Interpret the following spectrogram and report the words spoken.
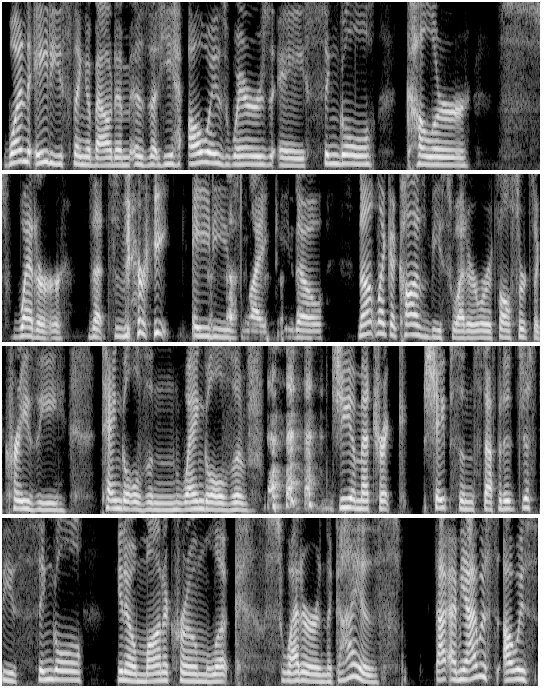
one 80s thing about him is that he always wears a single color sweater that's very 80s like, you know, not like a Cosby sweater where it's all sorts of crazy tangles and wangles of geometric shapes and stuff, but it's just these single, you know, monochrome look sweater. And the guy is, I, I mean, I was always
